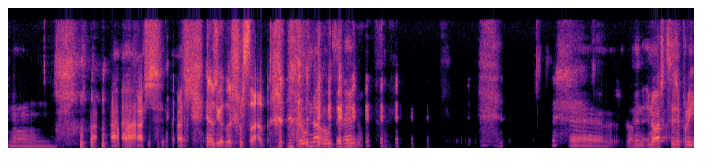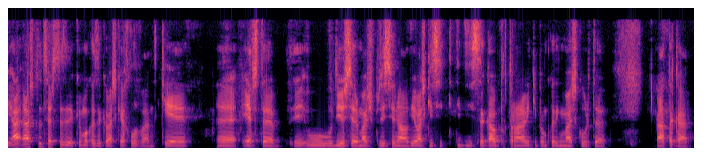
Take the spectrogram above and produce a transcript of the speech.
Não... Ah, ah, acho, acho... É um jogador esforçado. Eu não, é mesmo. Uh, eu não acho que seja por aí. Acho que tu disseste aqui uma coisa que eu acho que é relevante, que é uh, esta, o Dias ser mais posicional. E eu acho que isso, isso acaba por tornar a equipa um bocadinho mais curta a atacar.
